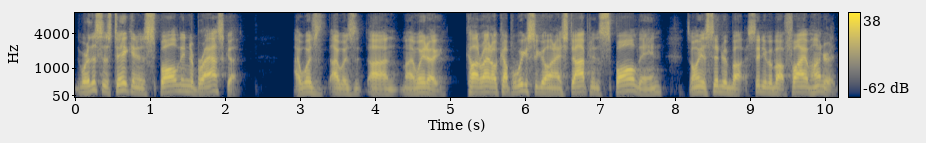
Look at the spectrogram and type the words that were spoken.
where this is taken is Spalding, Nebraska. I was I was on my way to Colorado a couple weeks ago, and I stopped in Spalding. It's only a city of about, city of about 500.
